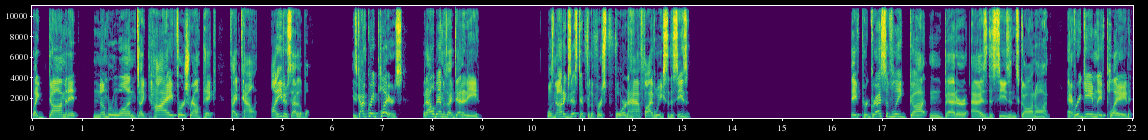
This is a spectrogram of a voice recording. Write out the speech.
like dominant number one, like tie first round pick type talent on either side of the ball. He's got great players, but Alabama's identity was non existent for the first four and a half, five weeks of the season. They've progressively gotten better as the season's gone on. Every game they've played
